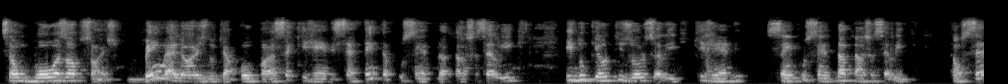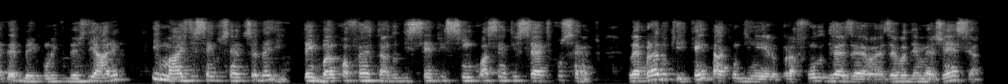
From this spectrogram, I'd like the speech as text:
são boas opções, bem melhores do que a poupança, que rende 70% da taxa Selic, e do que o Tesouro Selic, que rende 100% da taxa Selic. Então, CDB com liquidez diária e mais de 100% do CDI. Tem banco ofertando de 105% a 107%. Lembrando que quem está com dinheiro para fundo de reserva, reserva de emergência,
